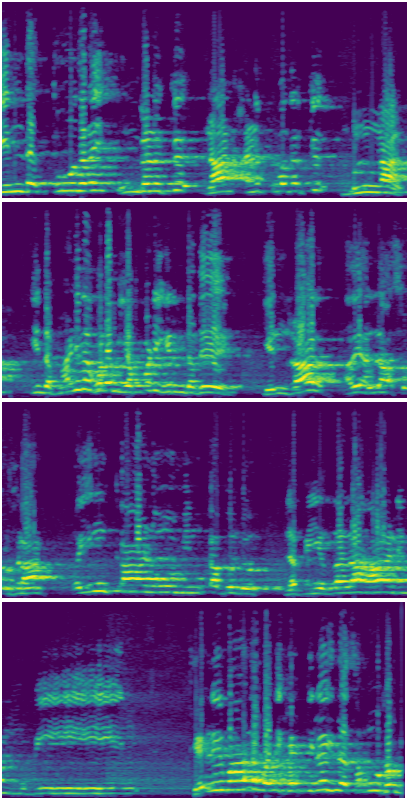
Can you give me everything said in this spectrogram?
இந்த தூதரை உங்களுக்கு நான் அனுப்புவதற்கு முன்னால் இந்த மனித குலம் எப்படி இருந்தது என்றால் அதை அல்லாஹ் சொல்கிறான் தெளிவான வழிகட்டிலே இந்த சமூகம்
